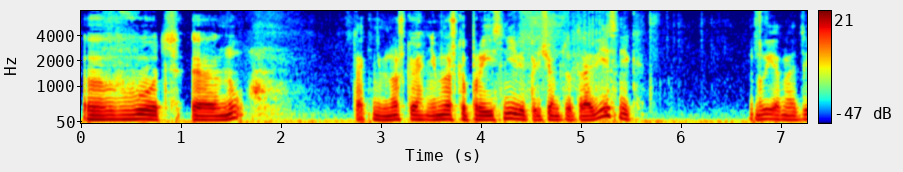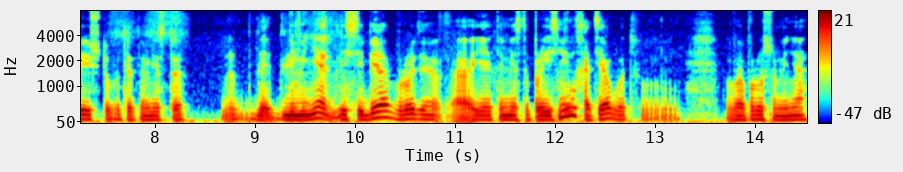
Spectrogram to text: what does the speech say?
Вот, э, ну, так немножко, немножко прояснили, причем тут ровесник. Ну, я надеюсь, что вот это место для, для меня, для себя, вроде а я это место прояснил, хотя вот вопрос у меня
